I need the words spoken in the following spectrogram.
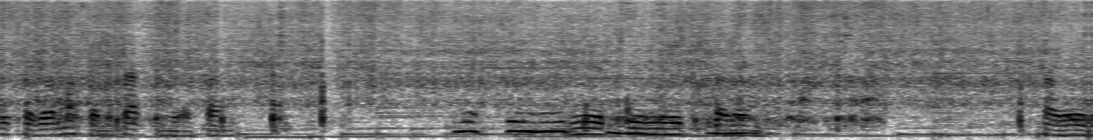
हे सगळं मसाला टाकून घ्यायचा. मिरची मीठ सगळं. हळद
